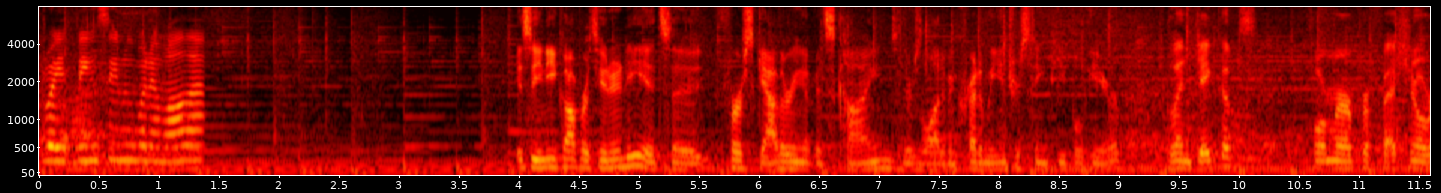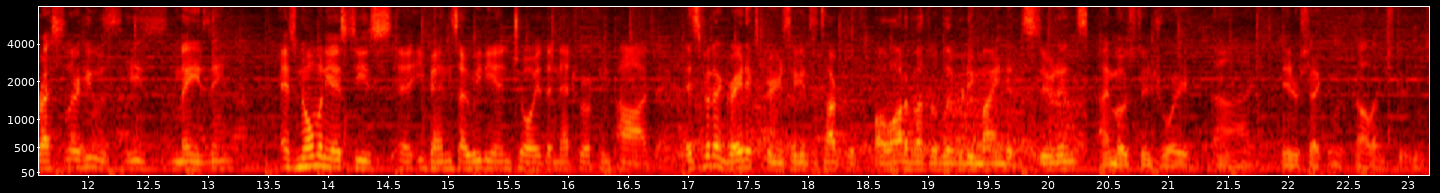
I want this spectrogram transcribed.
great things in Guatemala. It's a unique opportunity. It's a first gathering of its kind. There's a lot of incredibly interesting people here. Glenn Jacobs, former professional wrestler, he was he's amazing. As normally as these uh, events, I really enjoy the networking part. It's been a great experience. I get to talk with a lot of other liberty-minded students. I most enjoy uh, intersecting with college students.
